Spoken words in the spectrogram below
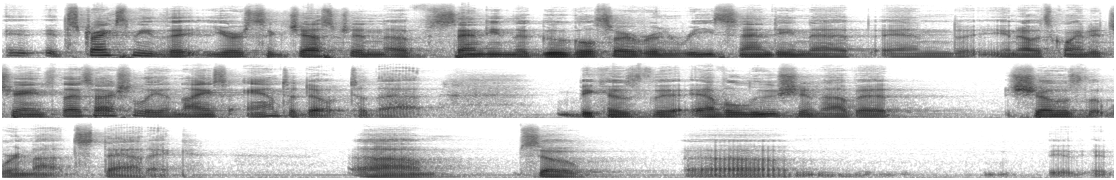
it, it strikes me that your suggestion of sending the Google server and resending it and, you know, it's going to change, that's actually a nice antidote to that because the evolution of it shows that we're not static. Um, so, um, it, it,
